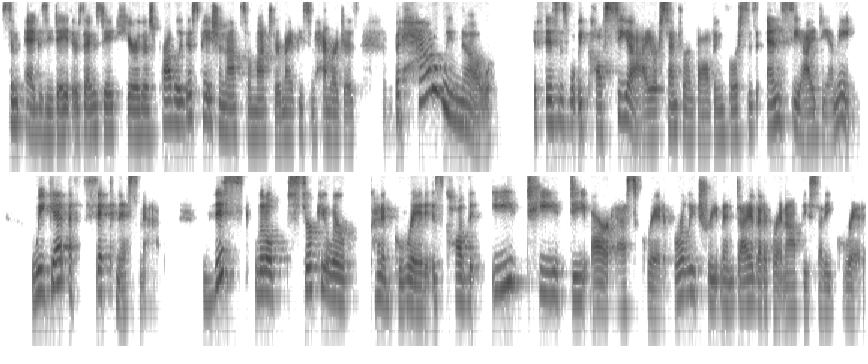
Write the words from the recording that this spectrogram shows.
some exudate. There's exudate here. There's probably this patient, not so much. There might be some hemorrhages. But how do we know if this is what we call CI or center involving versus NCI DME? We get a thickness map. This little circular kind of grid is called the ETDRS grid, Early Treatment Diabetic Retinopathy Study grid.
